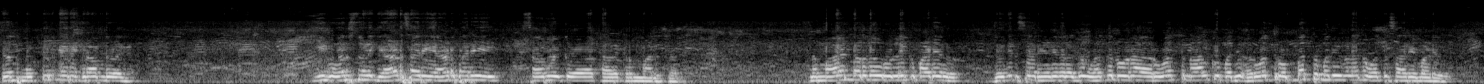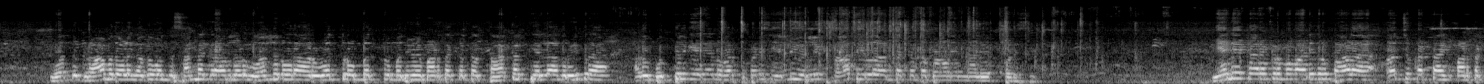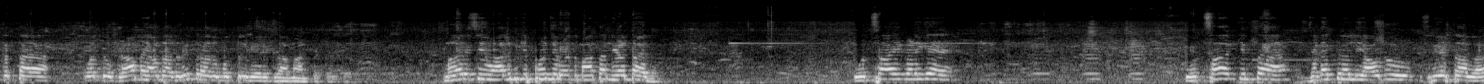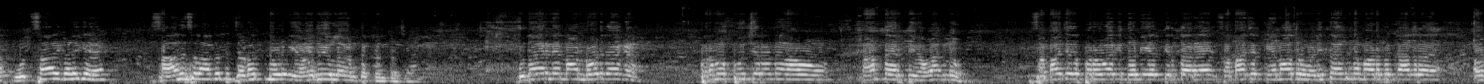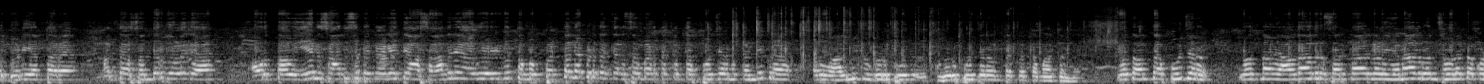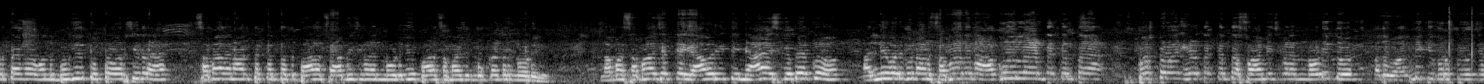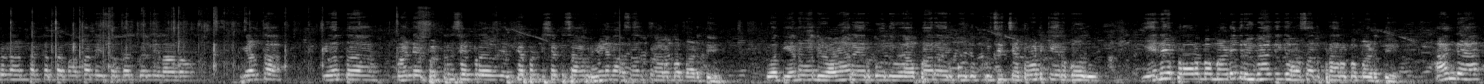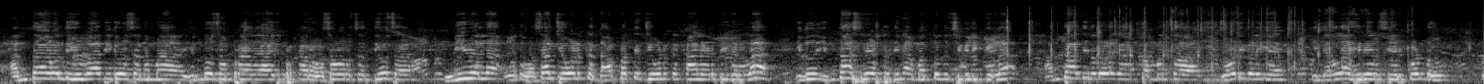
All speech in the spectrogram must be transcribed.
ಇವತ್ತು ಮುಟ್ಟುಲ್ಗೇರಿ ಗ್ರಾಮದೊಳಗೆ ಈಗ ವರ್ಷದೊಳಗೆ ಎರಡು ಸಾರಿ, ಎರಡು ಬಾರಿ ಸಾಮೂಹಿಕ ಕಾರ್ಯಕ್ರಮ ಮಾಡಿರ್ತಾರೆ ನಮ್ಮ ಮಾವಿನ ಮರದವರು ಉಲ್ಲೇಖ ಮಾಡಿದರು. ಜಗದೀಶ್ ಸರ್ ಹೇಳಿದ್ರದು ಒಂದು ನೂರ ಅರವತ್ನಾಲ್ಕು ಮದುವೆ ಅರವತ್ತೊಂಬತ್ತು ಮದುವೆಗಳನ್ನು ಒಂದು ಸಾರಿ ಮಾಡಿದ್ರು. ಒಂದು ಗ್ರಾಮದೊಳಗೆ ಅದು, ಒಂದು ಸಣ್ಣ ಗ್ರಾಮದೊಳಗೆ ಒಂದು ನೂರ ಅರವತ್ತೊಂಬತ್ತು ಮದುವೆ ಮಾಡ್ತಕ್ಕಂಥ ತಾಕತ್ ಎಲ್ಲಾದರೂ ಇದ್ರೆ ಅದು ಮುದ್ದಲ್ಗೇರಿಯನ್ನು ಹೊರತುಪಡಿಸಿ ಎಲ್ಲೂ ಇರ್ಲಿಕ್ಕೆ ಸಾಧ್ಯ ಇಲ್ಲ ಅಂತಕ್ಕಂಥ ಭಾವನೆಯನ್ನು ನಾನು ವ್ಯಕ್ತಪಡಿಸಿ ಏನೇ ಕಾರ್ಯಕ್ರಮ ಮಾಡಿದ್ರು ಬಹಳ ಅಚ್ಚುಕಟ್ಟಾಗಿ ಮಾಡ್ತಕ್ಕಂಥ ಒಂದು ಗ್ರಾಮ ಯಾವುದಾದ್ರೂ ಇದ್ರೆ ಅದು ಮುತ್ತಲಗೇರಿ ಗ್ರಾಮ ಅಂತಕ್ಕಂಥದ್ದು. ಮಹರ್ಷಿ ವಾಲ್ಮೀಕಿ ಪೂಜರು ಒಂದು ಮಾತನ್ನು ಹೇಳ್ತಾ ಇದ್ದಾರೆ ಉತ್ಸಾಹಿಗಳಿಗೆ ಉತ್ಸಾಹಕ್ಕಿಂತ ಜಗತ್ತಿನಲ್ಲಿ ಯಾವುದೂ ಶ್ರೇಷ್ಠ ಅಲ್ಲ. ಉತ್ಸಾಹಗಳಿಗೆ ಸಾಧಿಸಲಾಗದ ಜಗತ್ತಿನೊಳಗೆ ಯಾವುದೂ ಇಲ್ಲ ಅಂತಕ್ಕಂಥದ್ದು. ಉದಾಹರಣೆ ನಾವು ನೋಡಿದಾಗ ಪರಮ ಪೂಜ್ಯರನ್ನು ನಾವು ಕಾಣ್ತಾ ಇರ್ತೀವಿ ಯಾವಾಗಲೂ. ಸಮಾಜದ ಪರವಾಗಿ ಧ್ವನಿ ಎತ್ತಿರ್ತಾರೆ. ಸಮಾಜಕ್ಕೆ ಏನಾದರೂ ಒಳಿತಾಗನ್ನ ಮಾಡಬೇಕಾದ್ರೆ ಅವ್ರು ಧ್ವನಿ ಎತ್ತಾರೆ. ಅಂತ ಸಂದರ್ಭದೊಳಗೆ ಅವ್ರು ತಾವು ಏನು ಸಾಧಿಸಬೇಕಾಗೈತಿ ಆ ಸಾಧನೆ ಆಗೋರಿಗೂ ತಮ್ಮ ಪಟ್ಟಣ ಬಿಡದ ಕೆಲಸ ಮಾಡ್ತಕ್ಕಂಥ ಪೂಜಾರನ್ನು ಖಂಡಿತ ಅದು ವಾಲ್ಮೀಕಿ ಗುರು ಪೂಜ, ಗುರು ಪೂಜರ ಅಂತಕ್ಕಂಥ ಮಾತನ್ನು. ಇವತ್ತು ಅಂತ ಪೂಜರು, ಇವತ್ತು ನಾವು ಯಾವುದಾದ್ರೂ ಸರ್ಕಾರಗಳು ಏನಾದರೂ ಒಂದು ಸೌಲಭ್ಯ ಕೊಡ್ತಾಗ ಒಂದು ಮುಗಿ ತುಪ್ಪ ಒರೆಸಿದ್ರೆ ಸಮಾಧಾನ ಆಗ್ತಕ್ಕಂಥದ್ದು ಭಾಳ ಸ್ವಾಮೀಜಿಗಳನ್ನು ನೋಡಿದ್ವಿ, ಭಾಳ ಸಮಾಜದ ಮುಖಂಡರು ನೋಡಿದ್ವಿ. ನಮ್ಮ ಸಮಾಜಕ್ಕೆ ಯಾವ ರೀತಿ ನ್ಯಾಯ ಸಿಗಬೇಕು ಅಲ್ಲಿವರೆಗೂ ನಾನು ಸಮಾಧಾನ ಆಗೋಲ್ಲ ಅಂತಕ್ಕಂಥ ಸ್ಪಷ್ಟವಾಗಿ ಹೇಳ್ತಕ್ಕಂಥ ಸ್ವಾಮೀಜಿಗಳನ್ನು ನೋಡಿದ್ದು ಅದು ವಾಲ್ಮೀಕಿ ಗುರು ಪೂಜರಣ ಅಂತಕ್ಕಂಥ ಮಾತನ್ನು ಈ ಸಂದರ್ಭದಲ್ಲಿ ನಾನು ಹೇಳ್ತಾ, ಇವತ್ತ ಮಾನ್ಯ ಪಟ್ಟಣ ಶೆಟ್ಟರ್ ಎಲ್ ಕೆ ಪಟ್ಟಣ ಶೆಟ್ಟರ್ ಸಾಹೇಬ್ರು ಹೇಳಿದ ಹೊಸ ಪ್ರಾರಂಭ ಮಾಡ್ತೀವಿ. ಇವತ್ತು ಏನೋ ಒಂದು ವ್ಯವಹಾರ ಇರ್ಬೋದು, ವ್ಯಾಪಾರ ಇರ್ಬೋದು, ಕೃಷಿ ಚಟುವಟಿಕೆ ಇರ್ಬೋದು, ಏನೇ ಪ್ರಾರಂಭ ಮಾಡಿದ್ರು ಯುಗಾದಿಗೆ ಹೊಸದು ಪ್ರಾರಂಭ ಮಾಡ್ತೀವಿ. ಹಂಗ ಅಂತ ಒಂದು ಯುಗಾದಿ ದಿವಸ ನಮ್ಮ ಹಿಂದೂ ಸಂಪ್ರದಾಯದ ಪ್ರಕಾರ ಹೊಸ ವರ್ಷದ ದಿವಸ ನೀವೆಲ್ಲ ಒಂದು ಹೊಸ ಜೀವನಕ್ಕೆ, ದಾಂಪತ್ಯ ಜೀವನಕ್ಕೆ ಕಾಲ ಹಿಡ್ತಿದ್ದೀರಲ್ಲ ಇದು ಇಂಥ ಶ್ರೇಷ್ಠ ದಿನ ಮತ್ತೊಂದು ಸಿಗಲಿಕ್ಕಿಲ್ಲ. ಅಂತ ದಿನದೊಳಗೆ ತಮ್ಮಂತ ಈ ಜೋಡಿಗಳಿಗೆ ಇಲ್ಲೆಲ್ಲ ಹಿರಿಯರು ಸೇರಿಕೊಂಡು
